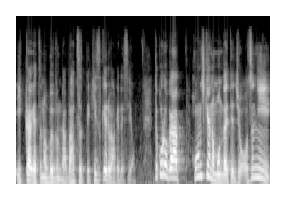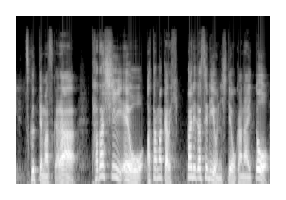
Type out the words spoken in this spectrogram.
1ヶ月の部分が×って気づけるわけですよ。ところが本試験の問題って上手に作ってますから正しい絵を頭から引っ張り出せるようにしておかないと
